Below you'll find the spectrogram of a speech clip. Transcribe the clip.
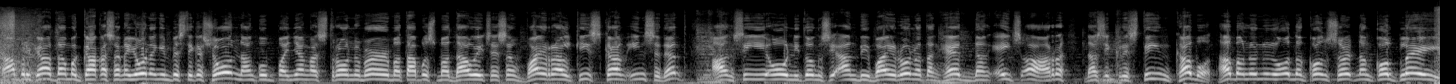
Kabrigada magkakasa ngayon ang investigasyon ng kumpanyang astronomer matapos madawit sa isang viral kiss cam incident ang CEO nitong si Andy Byron at ang head ng HR na si Christine Cabot habang nanonood ng concert ng Coldplay.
